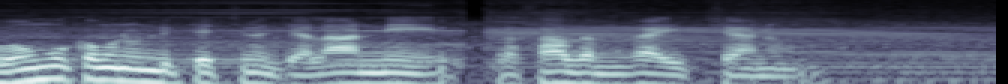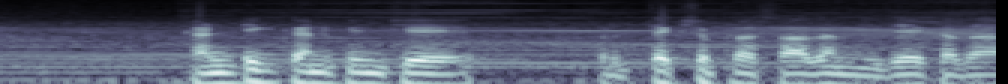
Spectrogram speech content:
గోముఖము నుండి తెచ్చిన జలాన్ని ప్రసాదంగా ఇచ్చాను. కంటికి కనిపించే ప్రత్యక్ష ప్రసాదం ఇదే కదా.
